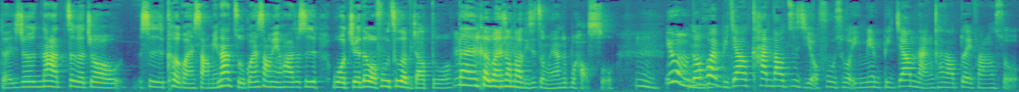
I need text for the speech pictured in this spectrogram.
对，就是那这个就是客观上面，那主观上面的话，就是我觉得我付出的比较多，嗯、但是客观上到底是怎么样就不好说。嗯，因为我们都会比较看到自己有付出的一面，比较难看到对方所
